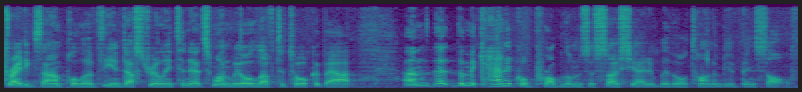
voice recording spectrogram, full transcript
Great example of the industrial internet. It's one we all love to talk about. Um, the, the mechanical problems associated with autonomy have been solved.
